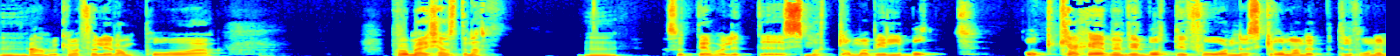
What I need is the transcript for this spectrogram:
Mm. Ja, då kan man följa dem på, på de här tjänsterna. Mm. Så det var lite smutt om man vill bort. Och kanske även vill bort ifrån scrollandet på telefonen.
